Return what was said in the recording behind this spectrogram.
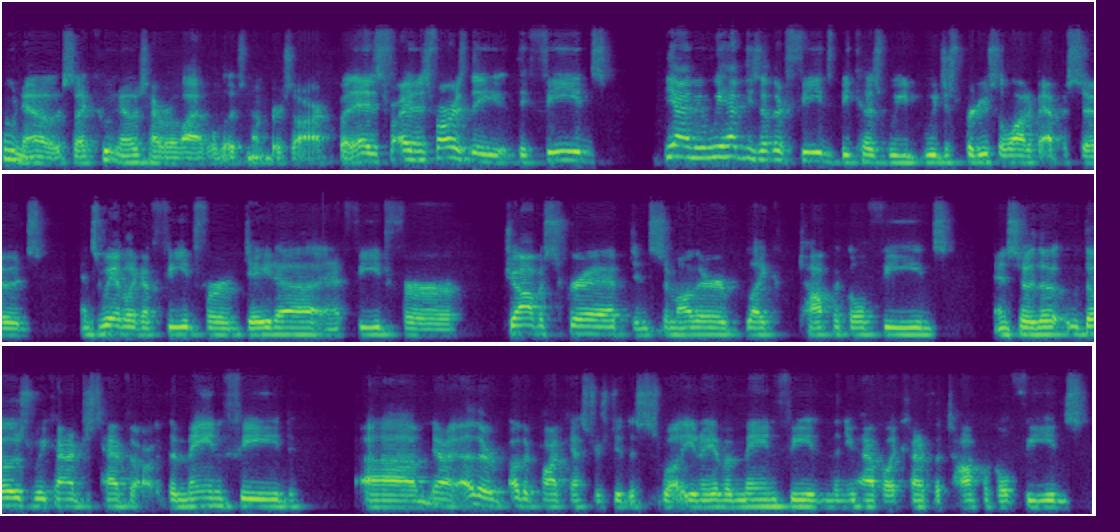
Who knows? Like who knows how reliable those numbers are? But as far, and as far as the the feeds, yeah, I mean, we have these other feeds because we we just produce a lot of episodes, and so we have like a feed for data and a feed for JavaScript and some other like topical feeds. And so the, those we kind of just have the, the main feed. Um, you know, other other podcasters do this as well. You know, you have a main feed, and then you have like kind of the topical feeds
